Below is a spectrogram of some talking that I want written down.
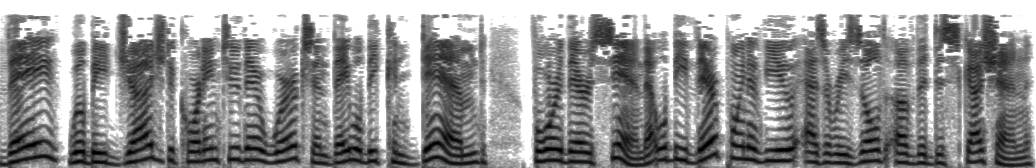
they will be judged according to their works and they will be condemned for their sin. That will be their point of view as a result of the discussion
